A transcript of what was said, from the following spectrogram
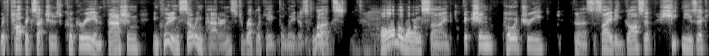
with topics such as cookery and fashion, including sewing patterns to replicate the latest looks, all alongside fiction, poetry, uh, society gossip, sheet music,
